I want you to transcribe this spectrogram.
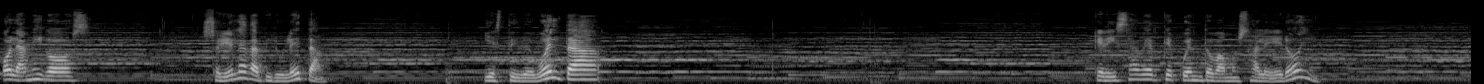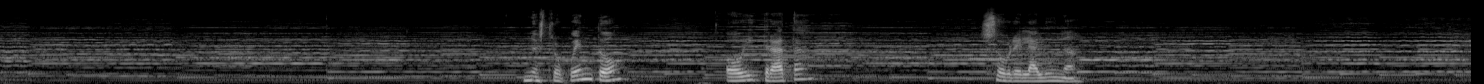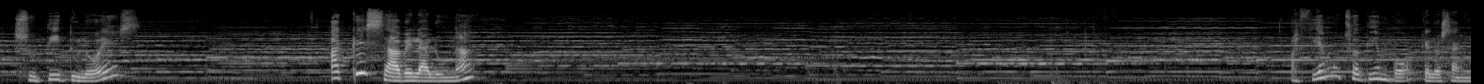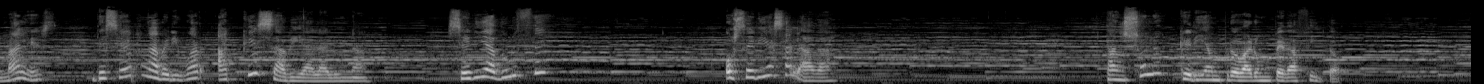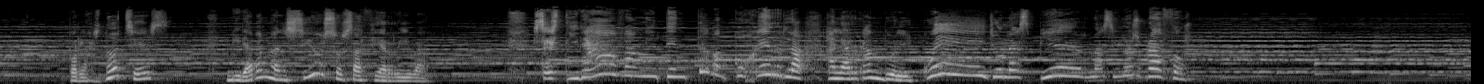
Hola amigos, soy el Hada Piruleta y estoy de vuelta. ¿Queréis saber qué cuento vamos a leer hoy? Nuestro cuento hoy trata sobre la luna. Su título es ¿A qué sabe la luna? Hacía mucho tiempo que los animales deseaban averiguar a qué sabía la luna. ¿Sería dulce o sería salada? Tan solo querían probar un pedacito. Por las noches miraban ansiosos hacia arriba. Se estiraban, intentaban cogerla, alargando el cuello, las piernas y los brazos.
